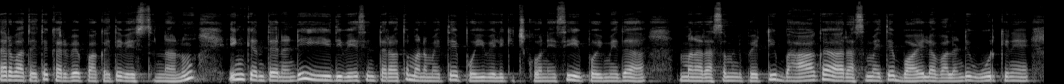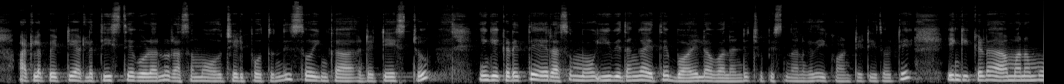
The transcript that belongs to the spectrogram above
తర్వాత అయితే కరివేపాకు అయితే వేస్తున్నాను. ఇంకెంతేనండి ఇది వేసిన తర్వాత మనమైతే పొయ్యి వెలిగించుకొనేసి పొయ్యి మీద మన రసంని పెట్టి బాగా రసం అయితే బాయిల్ అవ్వాలండి. ఊరికనే అట్లా పెట్టి అట్లా తీస్తే కూడాను రసము చెడిపోతుంది. సో ఇంకా అంటే టేస్ట్. ఇంక ఇక్కడైతే రసము ఈ విధంగా అయితే బాయిల్ అవ్వాలండి చూపిస్తున్నాను కదా ఈ క్వాంటిటీ తోటి. ఇంక ఇక్కడ మనము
